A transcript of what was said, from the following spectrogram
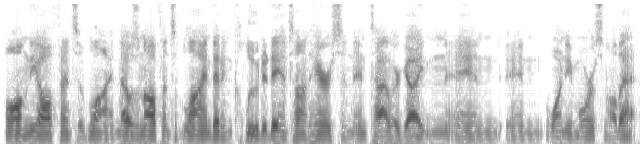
on the offensive line. That was an offensive line that included Anton Harrison and Tyler Guyton and and Wanya Morris and all that.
